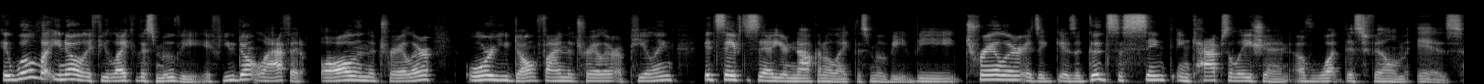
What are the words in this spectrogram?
it will let you know if you like this movie. If you don't laugh at all in the trailer, or you don't find the trailer appealing, it's safe to say you're not going to like this movie. The trailer is a, is a good, succinct encapsulation of what this film is.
